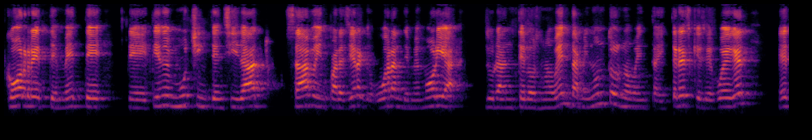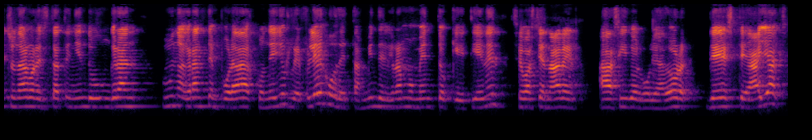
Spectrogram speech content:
corre, te mete, te, tiene mucha intensidad, saben, pareciera que jugaran de memoria durante los 90 minutos, 93 que se jueguen. Edson Álvarez está teniendo un gran, una gran temporada con ellos, reflejo de también del gran momento que tienen. Sebastián Allen ha sido el goleador de este Ajax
